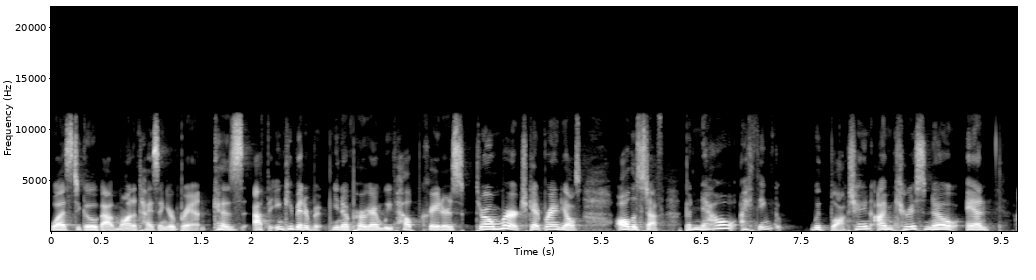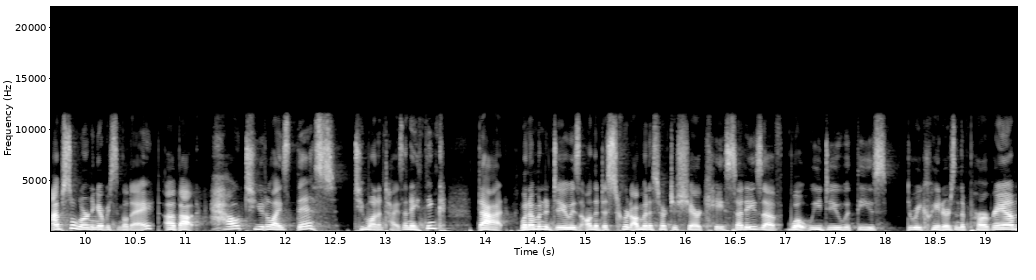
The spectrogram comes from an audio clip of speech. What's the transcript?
was to go about monetizing your brand. Because at the incubator, you know, program, we've helped creators throw merch, get brand deals, all this stuff. But now I think with blockchain, I'm curious to know, and I'm still learning every single day about how to utilize this to monetize. And I think that what I'm going to do is on the Discord, I'm going to start to share case studies of what we do with these three creators in the program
